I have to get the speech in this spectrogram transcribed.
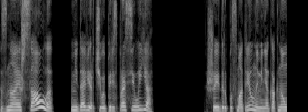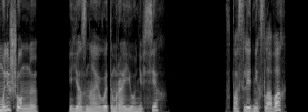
знаешь Саула?» — недоверчиво переспросила я. Шейдер посмотрел на меня, как на умалишенную. «Я знаю в этом районе всех». В последних словах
